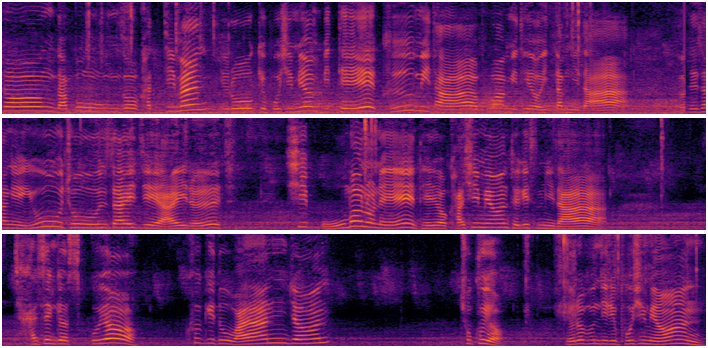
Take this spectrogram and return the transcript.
청 남봉인 것 같지만 이렇게 보시면 밑에 금이 다 포함이 되어 있답니다. 세상에 요 좋은 사이즈의 아이를 15만 원에 데려가시면 되겠습니다. 잘생겼고요. 크기도 완전 좋고요. 여러분들이 보시면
